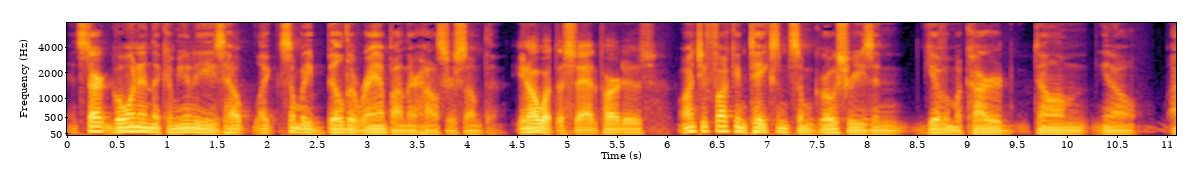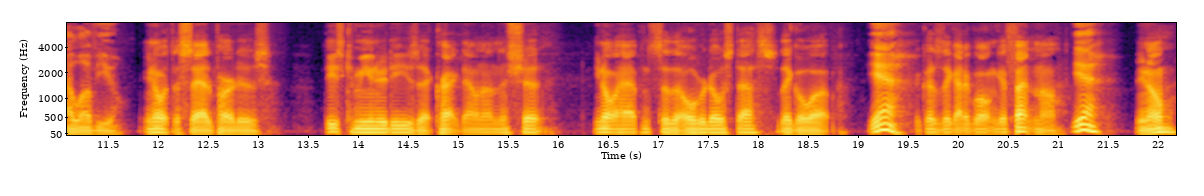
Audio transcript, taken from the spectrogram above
and start going in the communities, help like somebody build a ramp on their house or something. You know what the sad part is? Why don't you fucking take some some groceries and give them a card? Tell them, you know, I love you. You know what the sad part is? These communities that crack down on this shit. You know what happens to the overdose deaths? They go up Yeah, because they got to go out and get fentanyl. yeah. You know?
